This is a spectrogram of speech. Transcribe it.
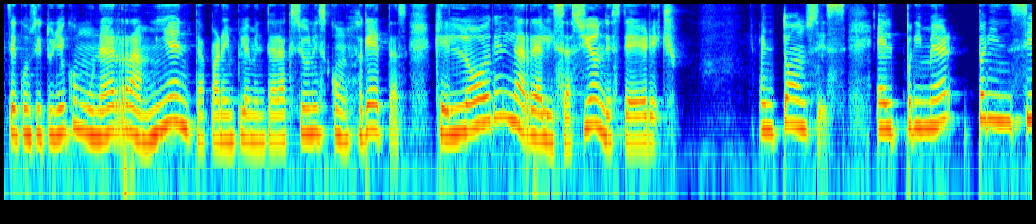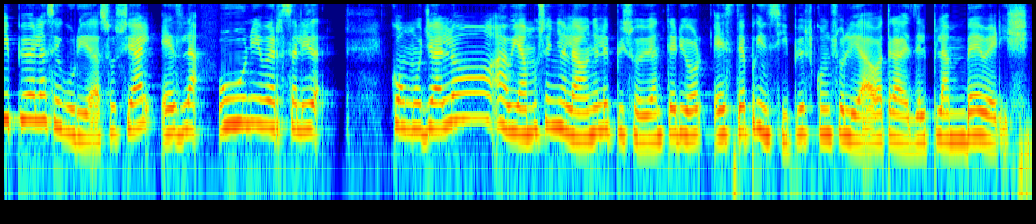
Se constituyen como una herramienta para implementar acciones concretas que logren la realización de este derecho. Entonces, el primer principio de la seguridad social es la universalidad. Como ya lo habíamos señalado en el episodio anterior, este principio es consolidado a través del plan Beveridge.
